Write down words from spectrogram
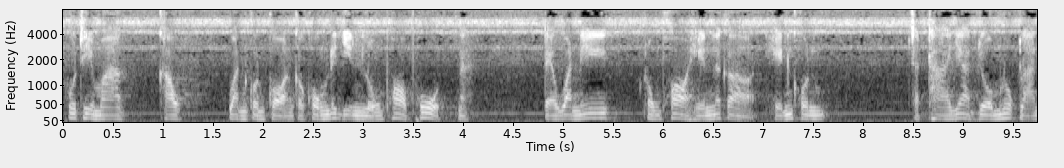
ผู้ที่มาเข้าวันก่อนๆก็คงได้ยินหลวงพ่อพูดนะ แต่วันนี้หลวงพ่อเห็นแล้วก็เห็นคนศรัทธาญาติโยมลูกหลาน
